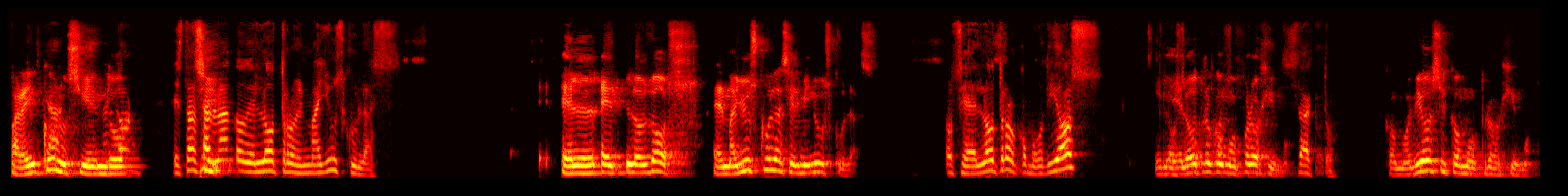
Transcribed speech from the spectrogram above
Para ir conociendo... estás hablando del otro en mayúsculas. los dos, en mayúsculas y en minúsculas. O sea, el otro como Dios y, el otro como prójimo. Exacto. Como Dios y como prójimo.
